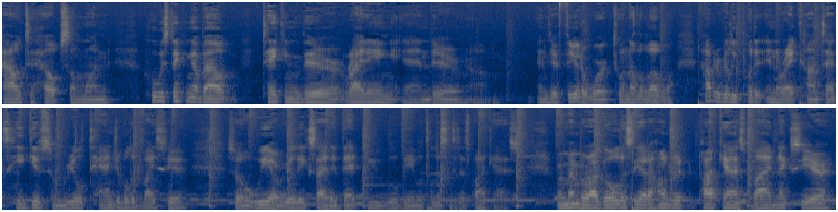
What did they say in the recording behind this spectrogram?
how to help someone who is thinking about taking their writing and their um, and their theater work to another level how to really put it in the right context he gives some real tangible advice here so we are really excited that you will be able to listen to this podcast remember our goal is to get 100 podcasts by next year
